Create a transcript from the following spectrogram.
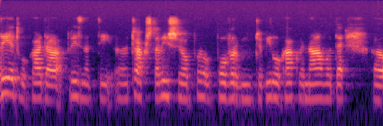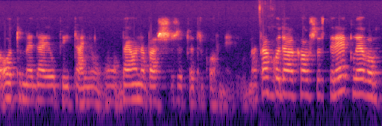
rijetko kada priznati čak šta više opovrgnuće bilo kakve navode e, o tome da je u pitanju, da je ona baš žrtva trgovine ljudima. Tako da, kao što ste rekli, evo,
